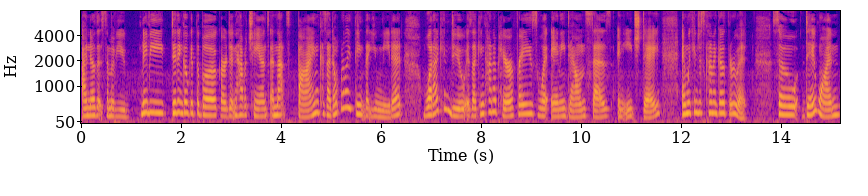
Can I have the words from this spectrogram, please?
I know that some of you maybe didn't go get the book or didn't have a chance, and that's fine because I don't really think that you need it. What I can do is I can kind of paraphrase what Annie Downs says in each day, and we can just kind of go through it. So, day one,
